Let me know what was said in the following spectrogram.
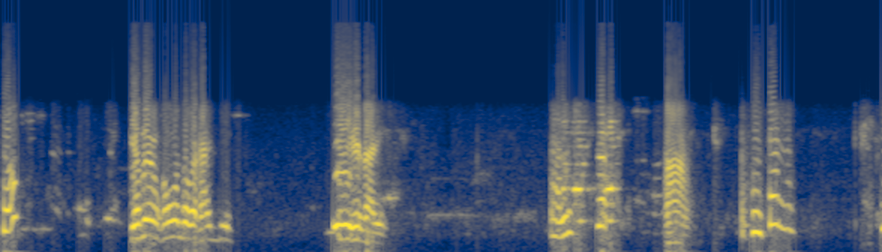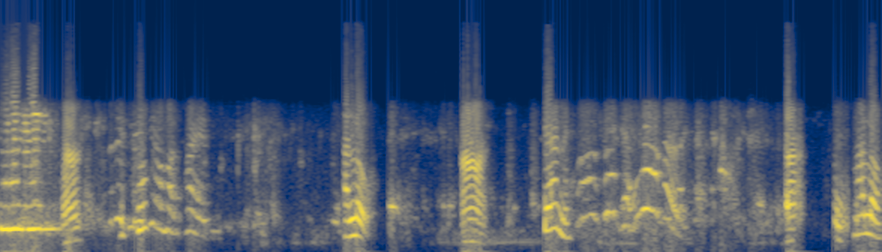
શું? તમે ખો તો ખાઈ દી એવી છે તારી? હાલો. હા. શું છે ને? હા? હાલો. હા. છે ને? હાલો.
